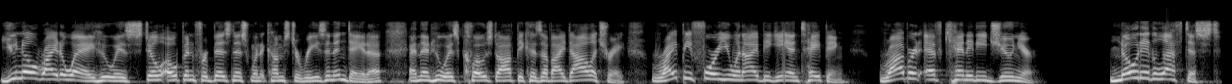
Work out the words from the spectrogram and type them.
you know right away who is still open for business when it comes to reason and data and then who is closed off because of idolatry right before you and I began taping Robert F Kennedy Jr noted leftist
